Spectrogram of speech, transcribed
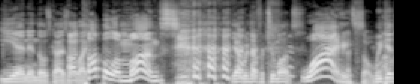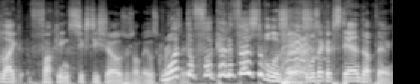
Ian and those guys were like A like, couple of months. yeah, we are there for two months. Why? That's so We did like fucking sixty shows or something. It was crazy. what the fuck kind of festival is this? It was like a stand-up thing.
